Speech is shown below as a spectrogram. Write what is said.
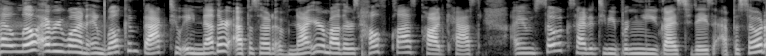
Hello, everyone, and welcome back to another episode of Not Your Mother's Health Class podcast. I am so excited to be bringing you guys today's episode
